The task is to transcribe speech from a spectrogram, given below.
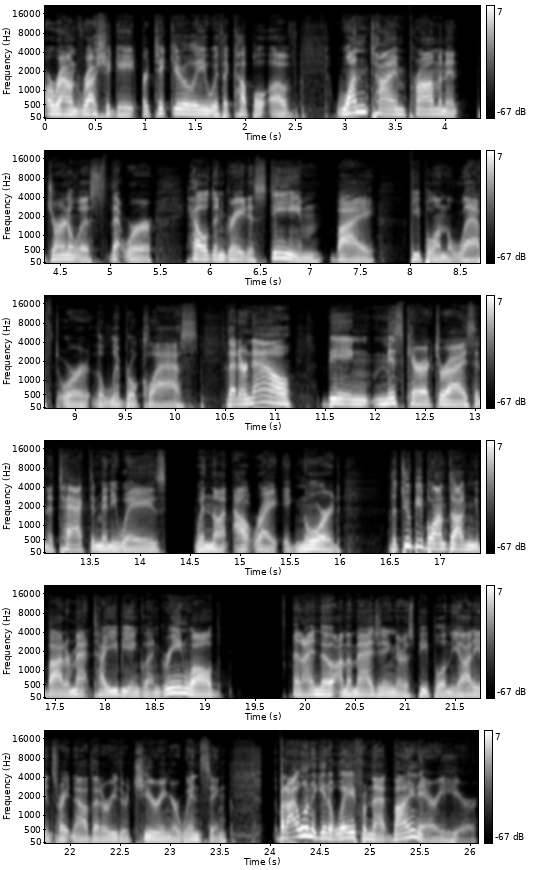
around Russiagate, particularly with a couple of one time prominent journalists that were held in great esteem by people on the left or the liberal class that are now being mischaracterized and attacked in many ways when not outright ignored. The two people I'm talking about are Matt Taibbi and Glenn Greenwald. And I know I'm imagining there's people in the audience right now that are either cheering or wincing. But I want to get away from that binary here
